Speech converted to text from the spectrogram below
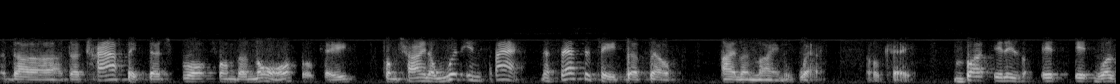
the the traffic that's brought from the north, okay, from China would in fact necessitate the South Island Line west, okay. But it is it it was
